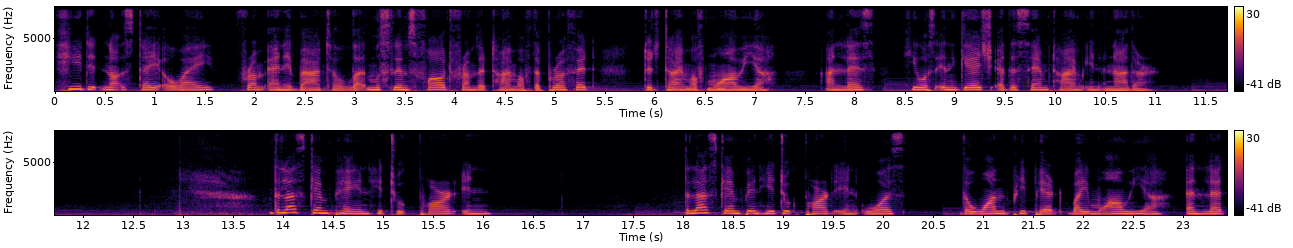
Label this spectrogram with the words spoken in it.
He did not stay away from any battle that Muslims fought from the time of the Prophet to the time of Muawiyah, unless he was engaged at the same time in another. The last campaign he took part in the last campaign he took part in was the one prepared by Muawiyah and led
